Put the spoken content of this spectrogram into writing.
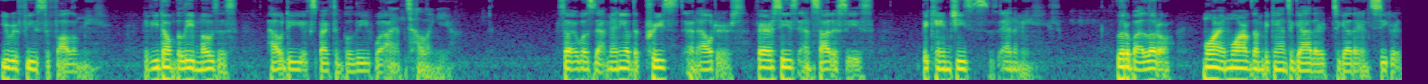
you refuse to follow me. If you don't believe Moses, how do you expect to believe what I am telling you? So it was that many of the priests and elders, Pharisees and Sadducees, became Jesus' enemies. Little by little, more and more of them began to gather together in secret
